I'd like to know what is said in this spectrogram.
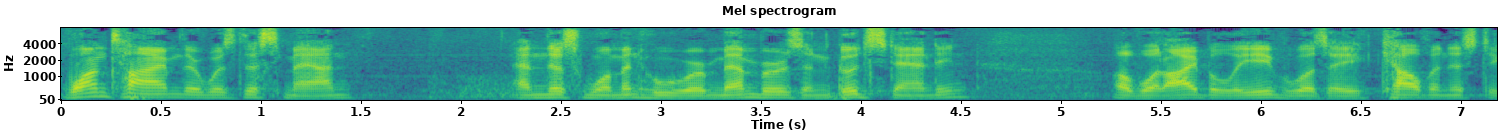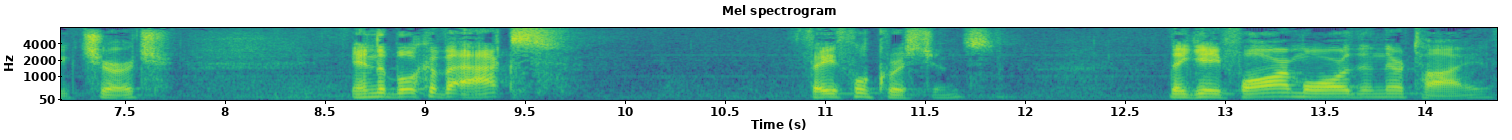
One time there was this man and this woman who were members in good standing of what I believe was a Calvinistic church. In the book of Acts, faithful Christians, they gave far more than their tithe,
